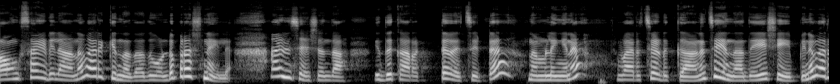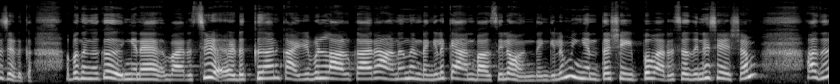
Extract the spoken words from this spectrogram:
റോങ് സൈഡിലാണ് വരയ്ക്കുന്നത്. അതുകൊണ്ട് പ്രശ്നമില്ല. അതിനുശേഷം എന്താ ഇത് കറക്റ്റ് വെച്ചിട്ട് നമ്മളിങ്ങനെ വരച്ചെടുക്കുകയാണ് ചെയ്യുന്നത്. അതേ ഷേപ്പിന് വരച്ചെടുക്കുക. അപ്പോൾ നിങ്ങൾക്ക് ഇങ്ങനെ വരച്ച് എടുക്കാൻ കഴിവുള്ള ആൾക്കാരാണെന്നുണ്ടെങ്കിൽ ക്യാൻവാസിലോ എന്തെങ്കിലും ഇങ്ങനത്തെ ഷേപ്പ് വരച്ചതിന് ശേഷം അത്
